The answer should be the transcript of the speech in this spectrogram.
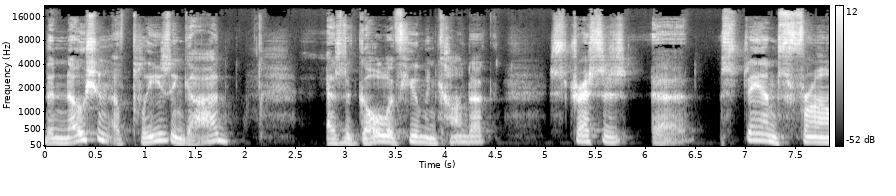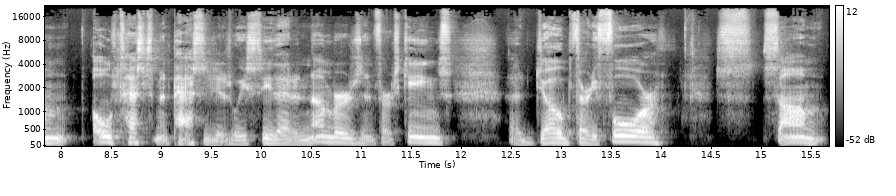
the notion of pleasing God as the goal of human conduct stresses, uh, stems from Old Testament passages. We see that in Numbers and First Kings, uh, Job 34, Psalm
